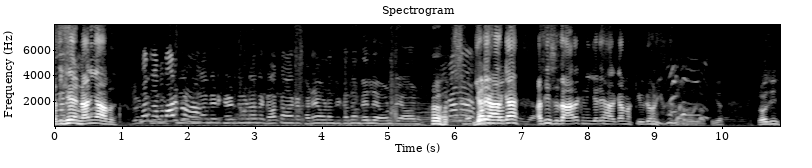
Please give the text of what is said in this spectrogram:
ਅਸੀਂ ਖੇਡਣਾ ਨਹੀਂ ਆਪ। ਟੂਰਨਾਮੈਂਟ ਖੇਡਦੇ ਹੋਣਾ ਤੇ ਗਾਹਕਾਂ ਆ ਕੇ ਖੜੇ ਹੋਣਾ ਵੀ ਕਦੋਂ ਵਿਹਲੇ ਹੋਣ ਤੇ ਆਣ। ਜਿਹੜੇ ਹਾਰ ਗਏ ਅਸੀਂ ਸਜ਼ਾ ਰੱਖਣੀ ਜਿਹੜੇ ਹਾਰ ਗਏ ਮੱਕੀ ਵਡਾਉਣੀ। ਹੋਣ ਲੱਗ ਪਈ ਆ। ਲੋ ਜੀ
